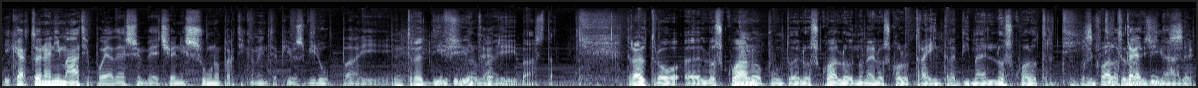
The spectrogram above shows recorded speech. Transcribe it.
i cartoni animati, poi adesso invece nessuno praticamente più sviluppa i... in 3D, i sì, film in ormai 3D. basta. Tra l'altro eh, lo squalo appunto è lo squalo, non è lo squalo 3 in 3D, ma è lo squalo 3D, Lo squalo titolo 3D, originale.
